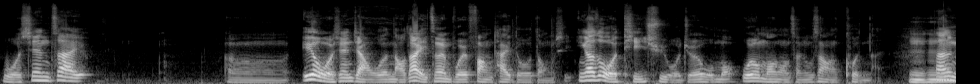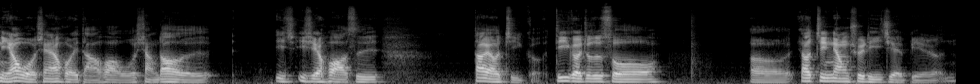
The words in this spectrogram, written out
我现在，呃，因为我先讲，我脑袋里真的不会放太多东西。应该说，我提取，我觉得我某我有某种程度上的困难。嗯，但是你要我现在回答的话，我想到的一一些话是大概有几个。第一个就是说，呃，要尽量去理解别人，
